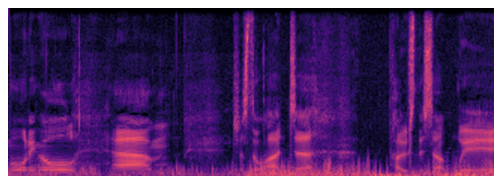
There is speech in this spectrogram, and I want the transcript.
Morning all. Um, just thought I'd uh, post this up. We're,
